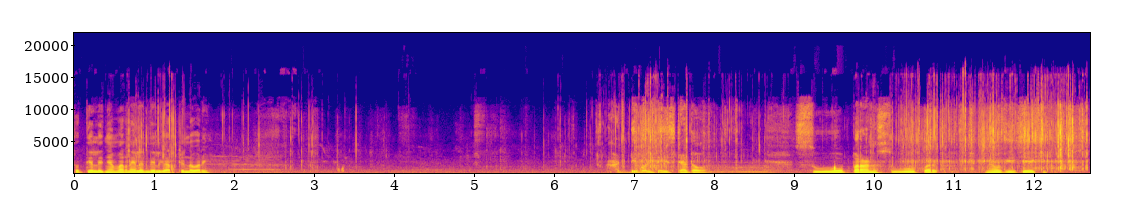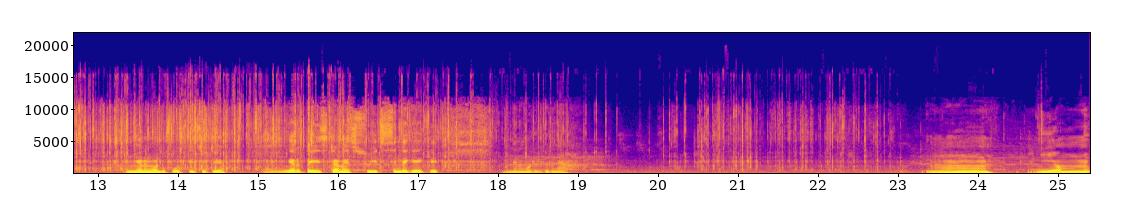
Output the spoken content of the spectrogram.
സത്യമല്ലേ ഞാൻ പറഞ്ഞാൽ എന്തെങ്കിലും കറക്റ്റ് ഉണ്ടോ പറയും. അടിപൊളി ടേസ്റ്റ് ആട്ടോ. സൂപ്പറാണ് സൂപ്പർ നോക്ക് ഈ കേക്ക് ഇങ്ങനെ കൊണ്ട് പൊട്ടിച്ചിട്ട് ഭയങ്കര ടേസ്റ്റാണ് സ്വീറ്റ്സിന്റെ കേക്ക് ഇങ്ങനെ കൊണ്ട് എടുത്തിട്ട് ഞാൻ യമ്മി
